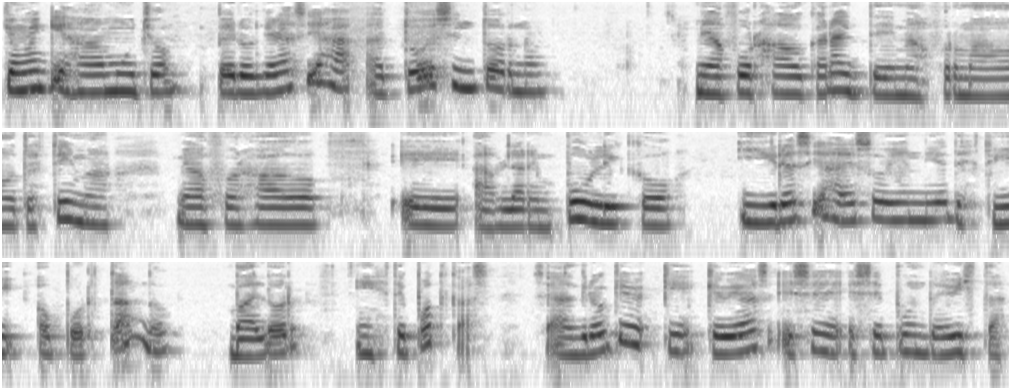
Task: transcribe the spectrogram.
yo me quejaba mucho, pero gracias a, todo ese entorno me ha forjado carácter, me ha formado autoestima, me ha forjado eh, hablar en público y gracias a eso hoy en día te estoy aportando valor en este podcast. O sea, creo que, que, veas ese, ese punto de vista.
